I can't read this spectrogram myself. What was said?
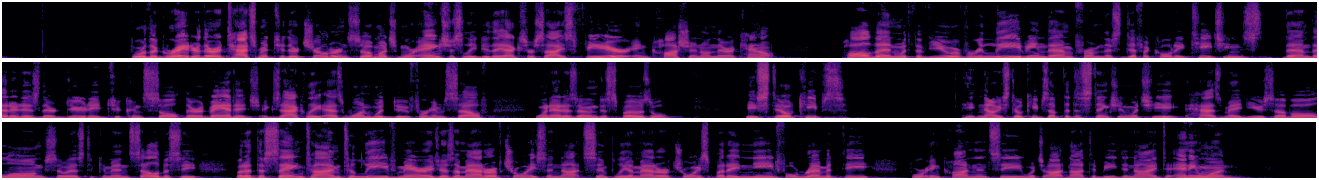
For the greater their attachment to their children, so much more anxiously do they exercise fear and caution on their account. Paul, then, with the view of relieving them from this difficulty, teaches them that it is their duty to consult their advantage, exactly as one would do for himself when at his own disposal. He still keeps he, now he still keeps up the distinction which he has made use of all along so as to commend celibacy but at the same time to leave marriage as a matter of choice and not simply a matter of choice, but a needful remedy for incontinency which ought not to be denied to anyone.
